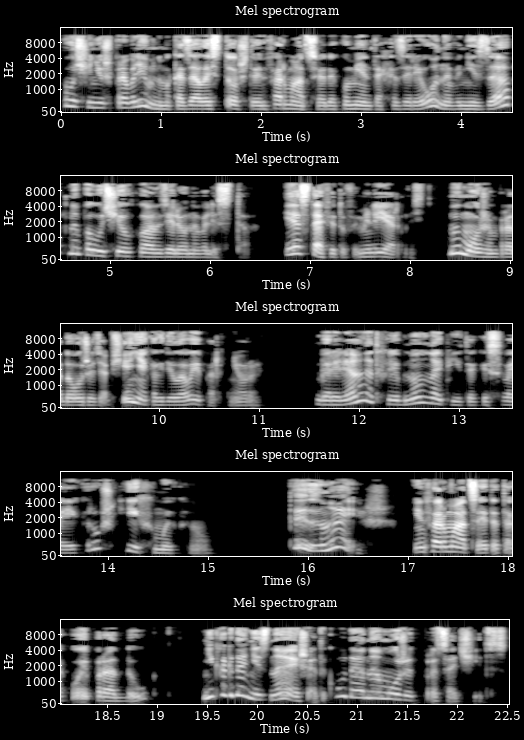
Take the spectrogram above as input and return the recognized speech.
Очень уж проблемным оказалось то, что информацию о документах Азариона внезапно получил клан Зеленого Листа. И оставь эту фамильярность. Мы можем продолжить общение как деловые партнеры. Горелиан отхлебнул напиток из своей кружки и хмыкнул. Ты знаешь, информация — это такой продукт. Никогда не знаешь, откуда она может просочиться.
